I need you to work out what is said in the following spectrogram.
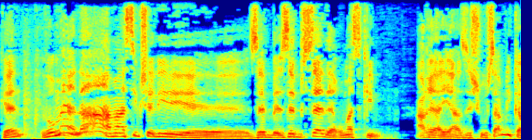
כן? והוא אומר, לא, המעסיק שלי אה, זה, זה בסדר, הוא מסכים. הראיה זה שהוא שם לי קו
